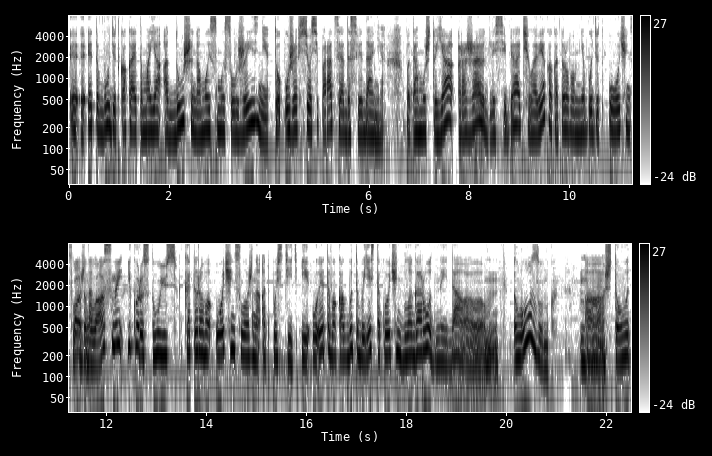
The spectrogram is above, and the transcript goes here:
э, э, это будет какая-то моя отдушина, мой смысл жизни, то уже все, сепарация, до свидания. Потому что я рожаю для себя человека, которого мне будет очень сложно... Подвластный и користуюсь. Которого очень сложно отпустить. И у этого как будто бы есть такой очень благородный да, эм, лозунг, угу. что вот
